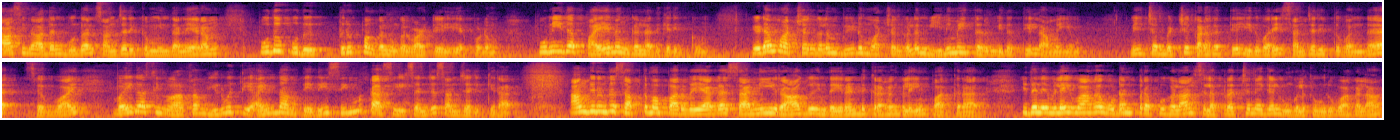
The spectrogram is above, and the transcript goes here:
ராசிநாதன் புதன் சஞ்சரிக்கும் இந்த நேரம் புது புது திருப்பங்கள் உங்கள் வாழ்க்கையில் ஏற்படும். புனித பயணங்கள் அதிகரிக்கும். இடமாற்றங்களும் வீடு மாற்றங்களும் இனிமை தரும் விதத்தில் அமையும். நீச்சம் பெற்று கடகத்தில் இதுவரை சஞ்சரித்து வந்த செவ்வாய் வைகாசி மாதம் இருபத்தி ஐந்தாம் தேதி சிம்ம ராசியில் சென்று சஞ்சரிக்கிறார். அங்கிருந்து சப்தம பார்வையாக சனி ராகு இந்த இரண்டு கிரகங்களையும் பார்க்கிறார். இதன் விளைவாக உடன்பிறப்புகளால் சில பிரச்சனைகள் உங்களுக்கு உருவாகலாம்.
